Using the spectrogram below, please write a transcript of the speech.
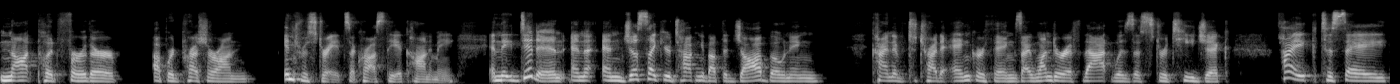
not put further upward pressure on interest rates across the economy. And they didn't. And and just like you're talking about the jawboning kind of to try to anchor things, I wonder if that was a strategic hike to say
